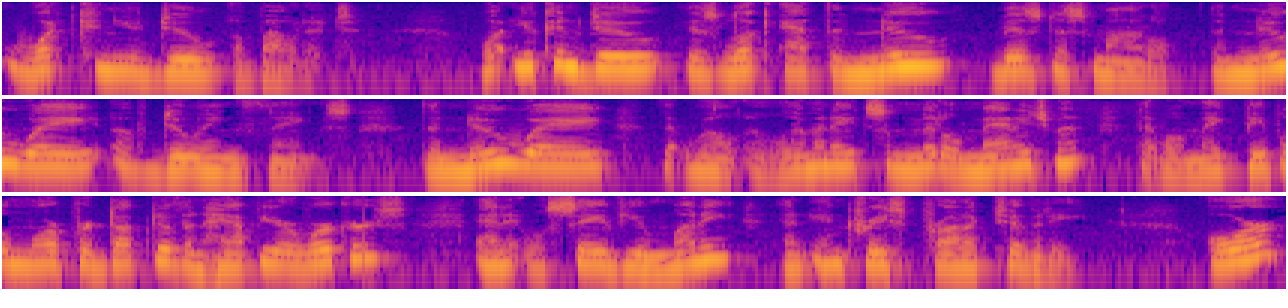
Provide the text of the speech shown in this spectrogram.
what can you do about it? What you can do is look at the new business model, the new way of doing things, the new way that will eliminate some middle management, that will make people more productive and happier workers, and it will save you money and increase productivity. Or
